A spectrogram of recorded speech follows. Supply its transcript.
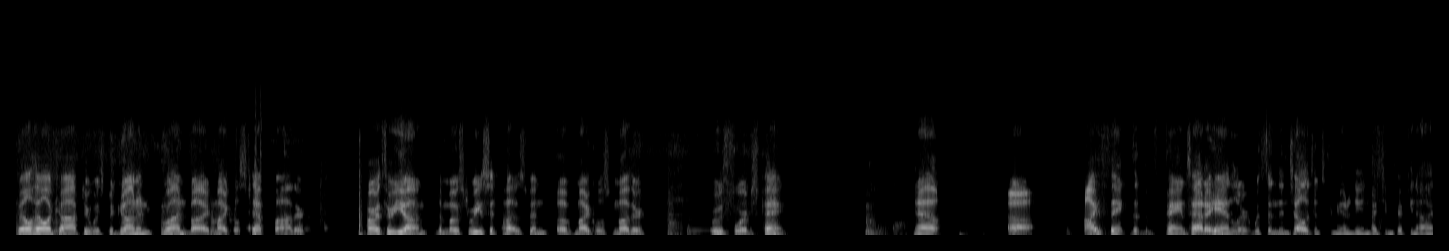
Bell Helicopter was begun and run by Michael's stepfather, Arthur Young, the most recent husband of Michael's mother, Ruth Forbes Paine. Now, uh, I think that the Paines had a handler within the intelligence community in 1959,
